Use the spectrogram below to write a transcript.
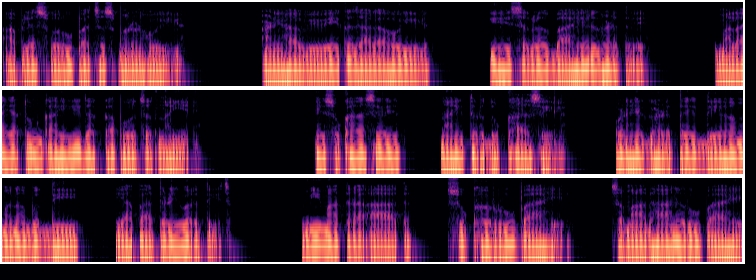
आपल्या स्वरूपाचं स्मरण होईल. आणि हा विवेक जागा होईल की हे सगळं बाहेर घडतंय. मला यातून काहीही धक्का पोहोचत नाहीये. हे सुख असेल नाही तर दुःख असेल. पण हे घडते देह मनबुद्धी या पातळीवरतीच. मी मात्र आत सुखरूप आहे समाधान रूप आहे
